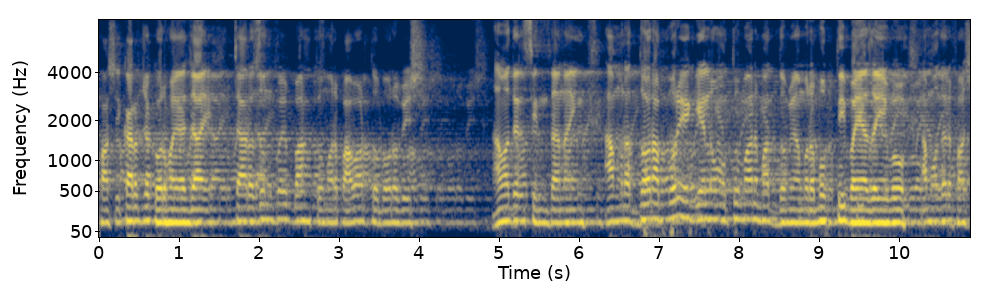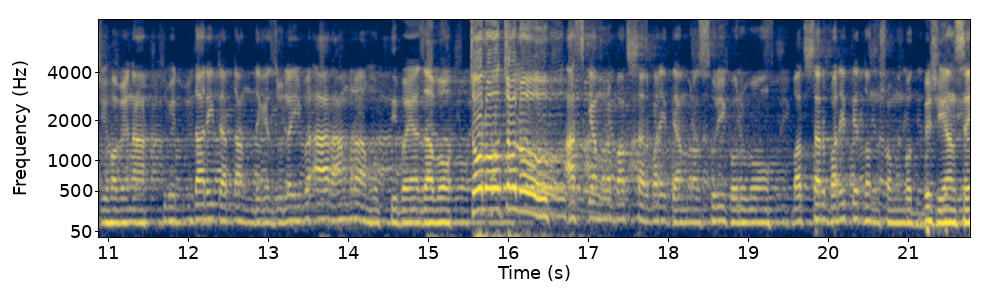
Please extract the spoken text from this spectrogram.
ফাঁসি কার্যকর হয়ে যায়। চারজন কয়ে, বাহ, তোমার পাওয়ার তো বড় বেশি। আমাদের চিন্তা নাই। আমরা ধরা পড়ে গেল তোমার মাধ্যমে আমরা মুক্তি পাইয়া যাইব। আমাদের ফাঁসি হবে না। তুমি দাড়িটা ডান দিকে ঝুলাইবা আর আমরা মুক্তি পাইয়া যাব। চলো চলো, আজকে আমরা বাদশার বাড়িতে আমরা চুরি করব। বাদশার বাড়িতে ধন সম্পদ বেশি আছে।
